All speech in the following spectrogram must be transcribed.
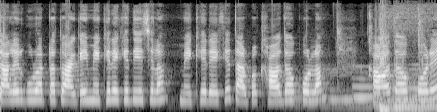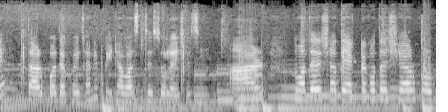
চালের গুঁড়োটা তো আগেই মেখে রেখে দিয়েছিলাম। মেখে রেখে তারপর খাওয়া দাওয়া করলাম। খাওয়া দাওয়া করে তারপর দেখো এখানে পিঠা বাজতে চলে এসেছি। আর তোমাদের সাথে একটা কথা শেয়ার করব,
